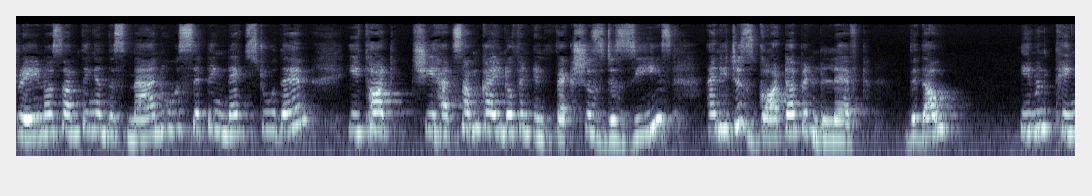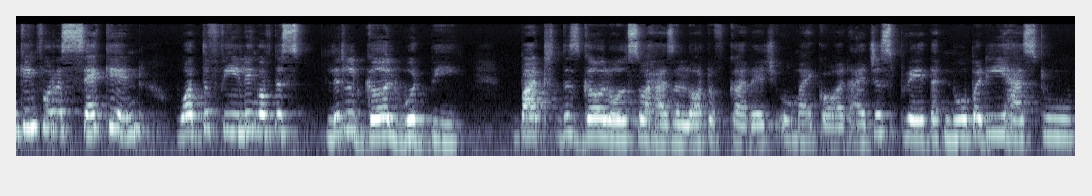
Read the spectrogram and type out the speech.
train or something and this man who was sitting next to them he thought she had some kind of an infectious disease and he just got up and left without even thinking for a second what the feeling of this little girl would be. But this girl also has a lot of courage. Oh my god. I just pray that nobody has to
